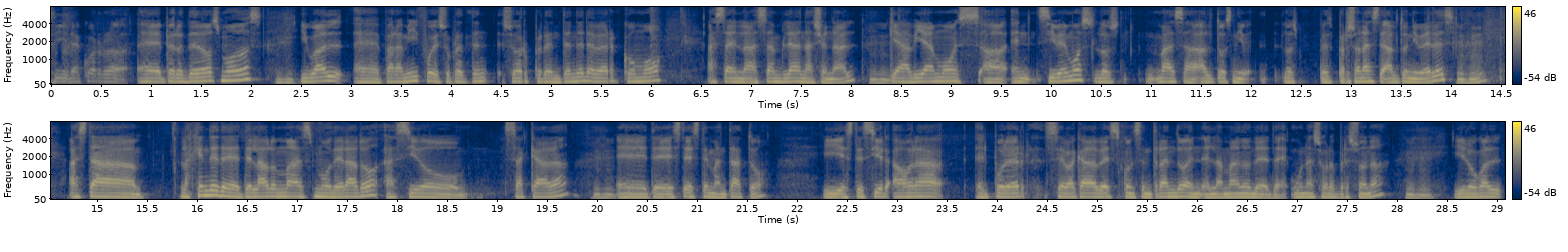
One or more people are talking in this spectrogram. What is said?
Sí, de acuerdo. Eh, pero de dos modos, igual eh, para mí fue sorprendente de ver cómo hasta en la Asamblea Nacional, que habíamos, uh, en, si vemos los más altos, las personas de altos niveles, hasta la gente del lado más moderado ha sido sacada eh, de este, este mandato. Y es decir, ahora el poder se va cada vez concentrando en, la mano de, una sola persona. Y lo cual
